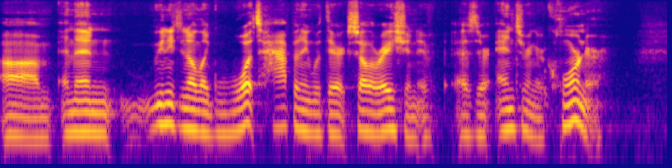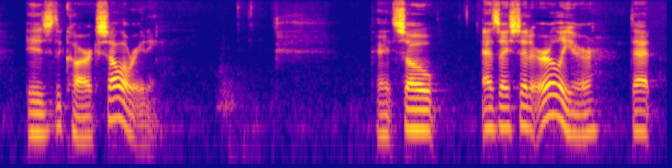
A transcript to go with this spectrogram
um, and then we need to know like what's happening with their acceleration if, as they're entering a corner. Is the car accelerating? Okay, so as I said earlier, that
